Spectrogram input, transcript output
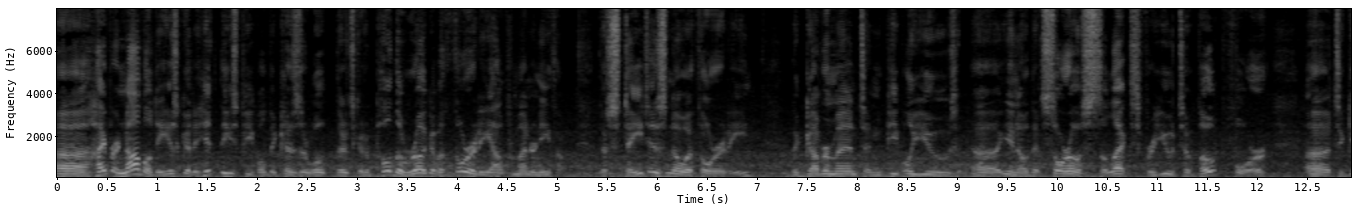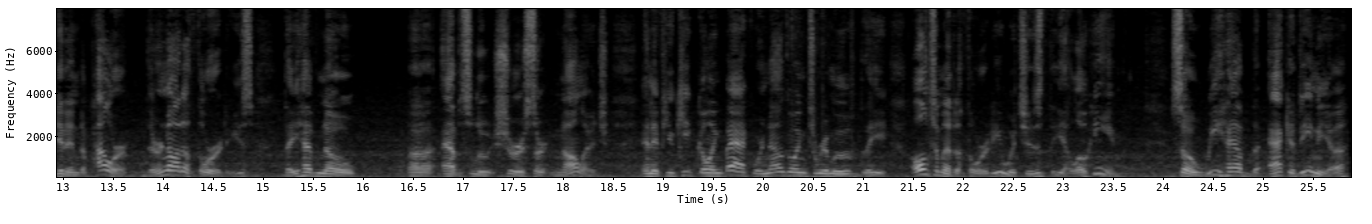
uh, hyper novelty is going to hit these people because will, it's going to pull the rug of authority out from underneath them. The state is no authority. The government and people you uh, you know, that Soros selects for you to vote for uh, to get into power. They're not authorities. They have no uh, absolute, sure, certain knowledge. And if you keep going back, we're now going to remove the ultimate authority, which is the Elohim. So we have the academia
